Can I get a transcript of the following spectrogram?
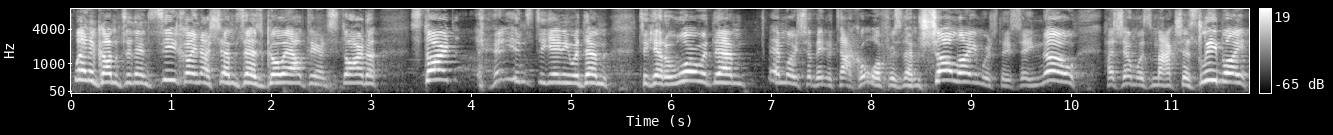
When it comes to then Sichon, Hashem says, go out there and start a, start instigating with them to get a war with them. And Moshe Rabbeinu Taka offers them shalom, which they say no. Hashem was makshas liboy.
